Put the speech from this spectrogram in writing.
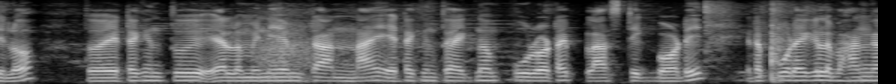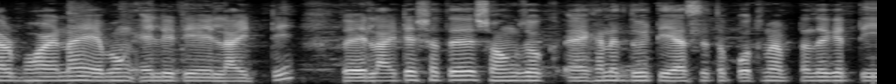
ছিল। তো এটা কিন্তু অ্যালুমিনিয়ামটা আর নাই, এটা কিন্তু একদম পুরোটাই প্লাস্টিক বডি এটা পড়ে গেলে ভাঙার ভয় নাই এবং এলইডি এই লাইটটি তো এই লাইটের সাথে সংযোগ, এখানে দুইটি আছে, তো প্রথমে আপনাদেরকে টি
